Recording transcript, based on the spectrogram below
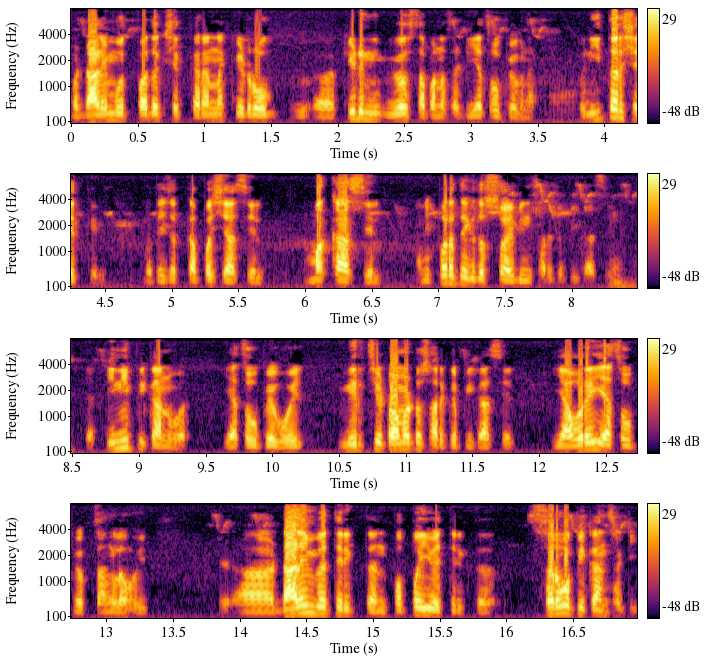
मग डाळिंब उत्पादक शेतकऱ्यांना कीड रोग कीड व्यवस्थापनासाठी याचा उपयोग नाही. पण इतर शेतकरी मग त्याच्यात कपाशी असेल मका असेल आणि परत एकदा सोयाबीन सारखं पीक असेल हम्म. या तिन्ही पिकांवर याचा उपयोग होईल. मिरची टोमॅटो सारखं पीक असेल यावरही याचा उपयोग चांगला होईल. डाळिंब व्यतिरिक्त पपई व्यतिरिक्त सर्व पिकांसाठी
